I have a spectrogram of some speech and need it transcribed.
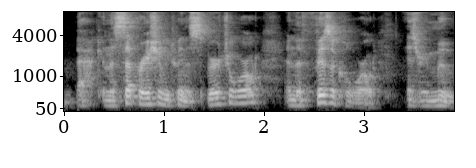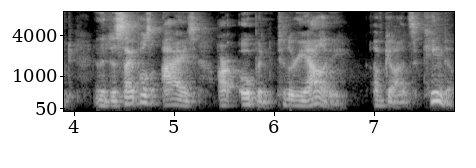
back, and the separation between the spiritual world and the physical world is removed. And the disciples' eyes are opened to the reality of God's kingdom.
